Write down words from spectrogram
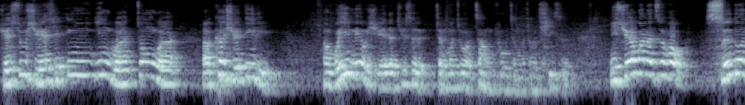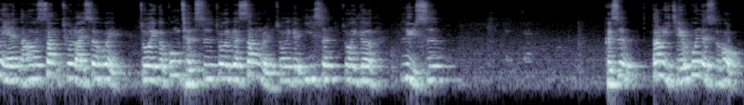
学数学、学英英文、中文，呃，科学、地理，呃，唯一没有学的就是怎么做丈夫，怎么做妻子。你学完了之后，十多年，然后上出来社会，做一个工程师，做一个商人，做一个医生，做一个律师。可是当你结婚的时候，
